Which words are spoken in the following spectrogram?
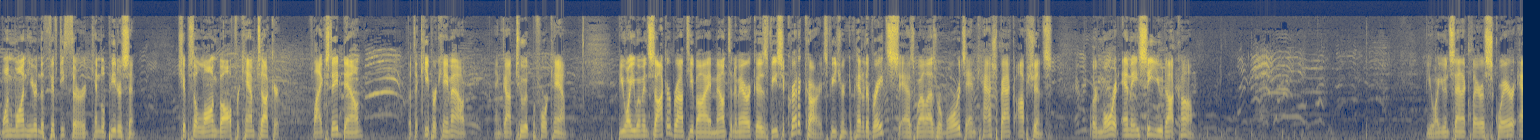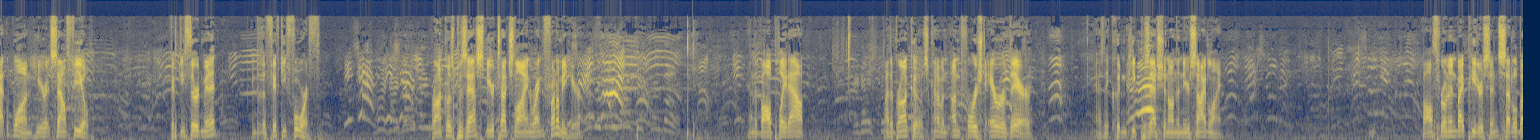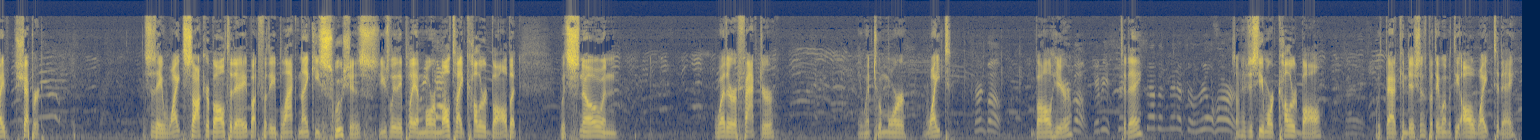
1 1 here in the 53rd. Kendall Peterson chips a long ball for Cam Tucker. Flag stayed down, but the keeper came out and got to it before Cam. BYU Women's Soccer brought to you by Mountain America's Visa credit cards featuring competitive rates as well as rewards and cashback options. Learn more at macu.com. BYU and Santa Clara Square at 1 here at Southfield. 53rd minute into the 54th. Broncos possess near touchline right in front of me here. And the ball played out by the Broncos. Kind of an unforced error there as they couldn't keep possession on the near sideline. Ball thrown in by Peterson, settled by Shepard. This is a white soccer ball today, but for the black Nike swooshes. Usually they play a more multicolored ball, but with snow and weather a factor, they went to a more white ball here today. Sometimes you see a more colored ball with bad conditions, but they went with the all white today.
